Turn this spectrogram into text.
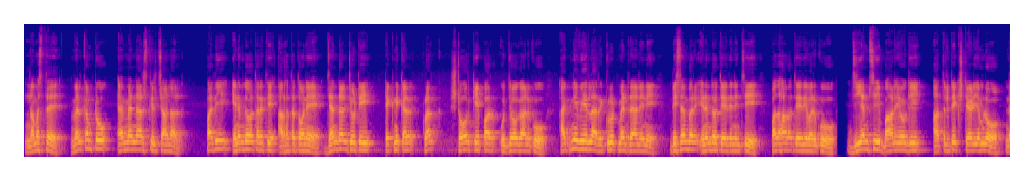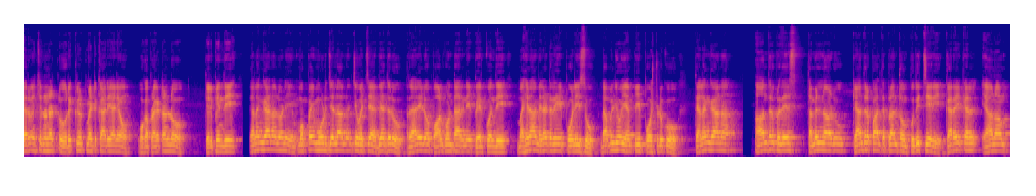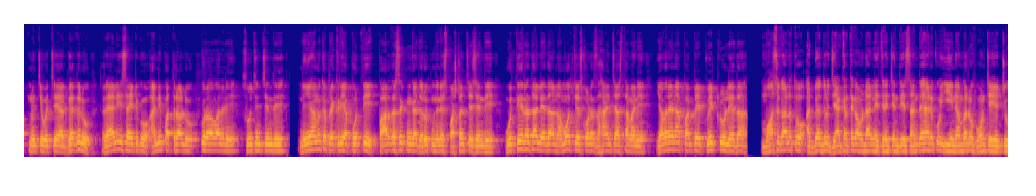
నమస్తే welcome to MNR skill channel పది ఎనిమిదవ తరగతి అర్హతతోనే general duty technical clerk store keeper ఉద్యోగాలకు అగ్నివీర్ల రిక్రూట్మెంట్ ర్యాలీని డిసెంబర్ ఎనిమిదవ తేదీ నుంచి పదహారవ తేదీ వరకు జిఎంసి బాలయోగి అథ్లెటిక్ స్టేడియంలో నిర్వహించనున్నట్లు రిక్రూట్మెంట్ కార్యాలయం ఒక ప్రకటనలో తెలిపింది. తెలంగాణలోని ముప్పై మూడు జిల్లాల నుంచి వచ్చే అభ్యర్థులు ర్యాలీలో పాల్గొంటారని పేర్కొంది మహిళా మిలిటరీ పోలీసు డబ్ల్యూఎంపీ పోస్టులకు తెలంగాణ ఆంధ్రప్రదేశ్ తమిళనాడు కేంద్రపాలిత ప్రాంతం పుదుచ్చేరి కరైకల్ యానాం నుంచి వచ్చే అభ్యర్థులు ర్యాలీ సైటుకు అన్ని పత్రాలు రావాలని సూచించింది. నియామక ప్రక్రియ పూర్తి పారదర్శకంగా జరుగుతుందని స్పష్టం చేసింది. ఉత్తీర్ణత లేదా నమోదు చేసుకోవడం సహాయం చేస్తామని ఎవరైనా పంపే ట్వీట్లు లేదా మోసగాళ్ళతో అభ్యర్థులు జాగ్రత్తగా ఉండాలని హెచ్చరించింది. సందేహాలకు ఈ నెంబర్ను ఫోన్ చేయొచ్చు.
